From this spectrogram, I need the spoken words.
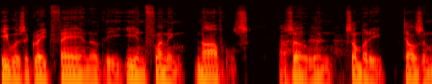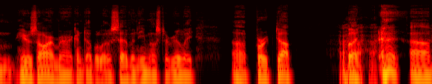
he was a great fan of the Ian Fleming novels. Uh-huh. So when somebody tells him, "Here's our American 007," he must have really uh, perked up. But uh,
